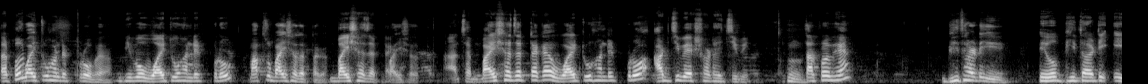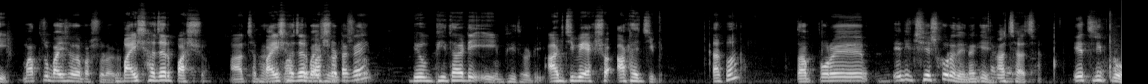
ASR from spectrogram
তারপর? ওয়াই টু হান্ড্রেড প্রো ভাইয়া। Vivo Y two hundred pro মাত্র বাইশ হাজার টাকা। বাইশ হাজার টাকা। বাইশ হাজার টাকা। আচ্ছা বাইশ হাজার টাকায় ওয়াই টু হান্ড্রেড প্রো আট জিবি একশো আঠাশ জিবি তারপর ভাইয়া? V thirty Vivo V thirty E মাত্র বাইশ হাজার পাঁচশো টাকা। বাইশ হাজার পাঁচশো। আচ্ছা হ্যাঁ, বাইশ হাজার পাঁচশো টাকায় Vivo V thirty E V thirty আট জিবি একশো আঠাশ জিবি তারপর? তারপরে এদিক শেষ করে দেয় নাকি? আচ্ছা আচ্ছা। A three pro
